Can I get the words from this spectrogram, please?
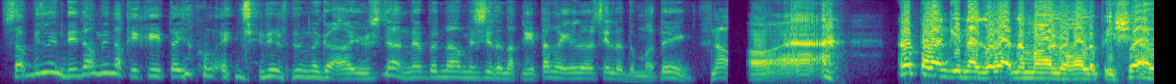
sabi nila, hindi namin nakikita yung engineer na nag-aayos niyan. Never namin sila nakita. Ngayon na sila dumating. Na, Oh, ah, ano palang ginagawa ng mga local official?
